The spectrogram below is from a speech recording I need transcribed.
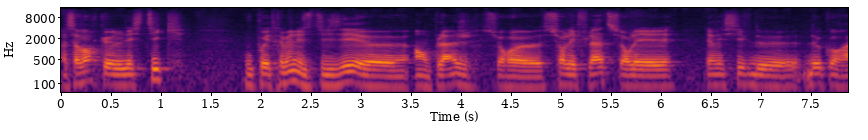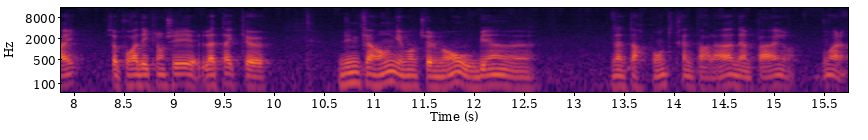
A savoir que les sticks, vous pouvez très bien les utiliser euh, en plage, sur, euh, sur les flats, sur les, récifs de, corail. Ça pourra déclencher l'attaque d'une carangue éventuellement, ou bien d'un tarpon qui traîne par là, d'un pagre. Voilà.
